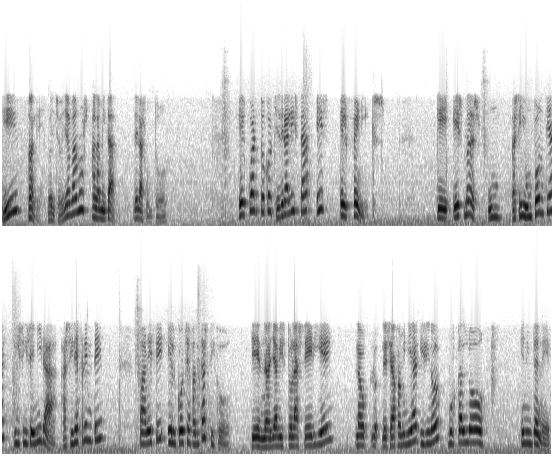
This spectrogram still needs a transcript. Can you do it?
Y vale, lo he hecho. Ya vamos a la mitad del asunto. El cuarto coche de la lista es el Fénix, que es más un así un Pontiac y si se mira así de frente parece el coche fantástico. Quien haya visto la serie le sea familiar y si no, buscadlo en internet.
